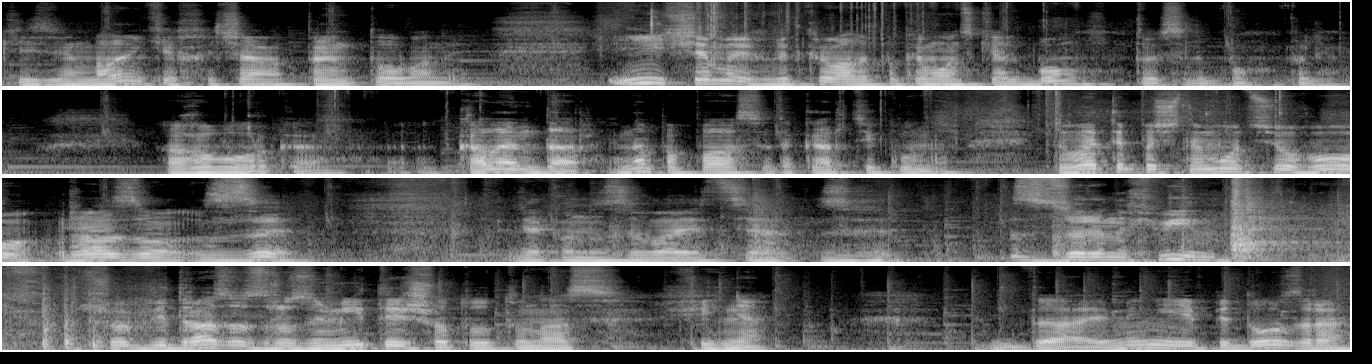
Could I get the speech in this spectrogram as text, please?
Якийсь він маленький, хоча принтований. І ще ми відкривали покемонський альбом, тобто альбом, блін, оговорка, календар. І нам попалася така артикуна. Давайте почнемо цього разу з. Як він називається? З, з зоряних війн. Щоб відразу зрозуміти, що тут у нас фігня. Да, і мені є підозра.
